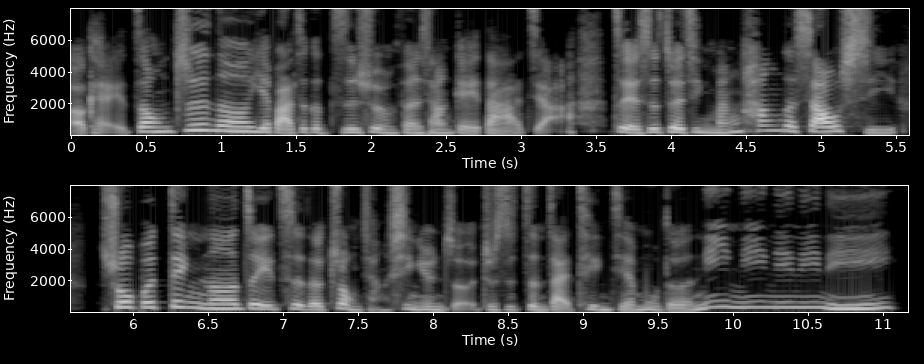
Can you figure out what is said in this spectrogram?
OK，总之呢，也把这个资讯分享给大家，这也是最近蛮夯的消息。说不定呢，这一次的中奖幸运者就是正在听节目的你你你你你。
